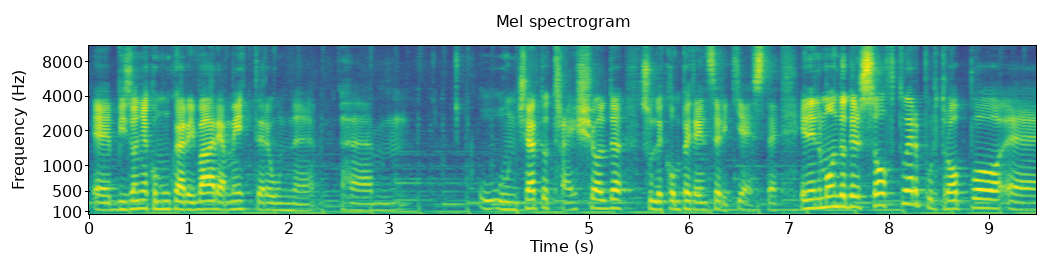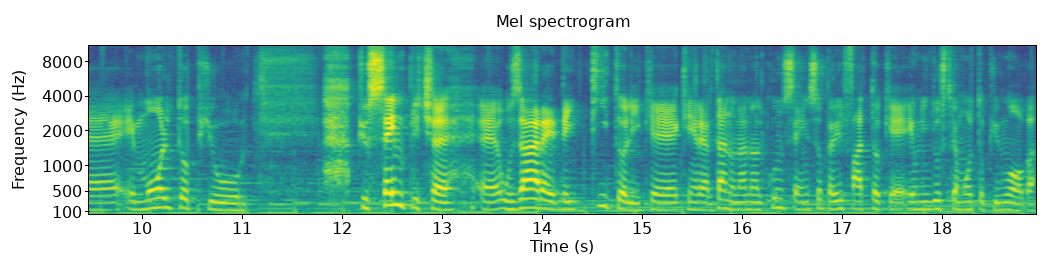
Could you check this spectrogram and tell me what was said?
Eh, bisogna comunque arrivare a mettere un, um, un, certo threshold sulle competenze richieste. E nel mondo del software purtroppo eh, è molto più più semplice eh, usare dei titoli che, che, in realtà non hanno alcun senso per il fatto che è un'industria molto più nuova,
